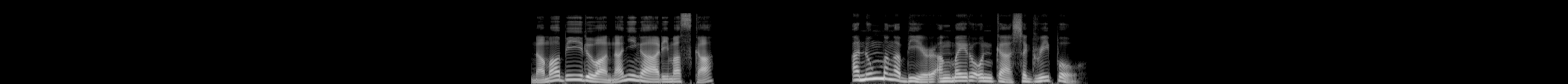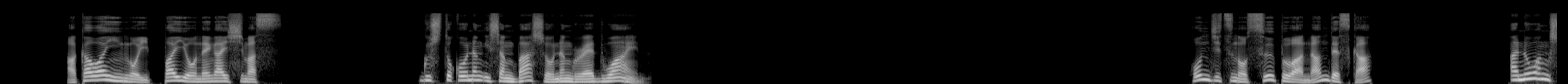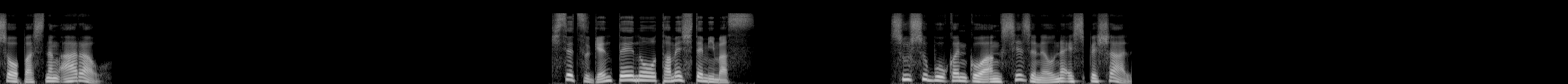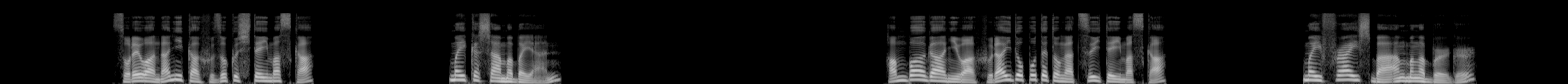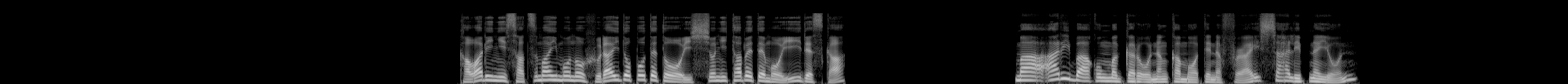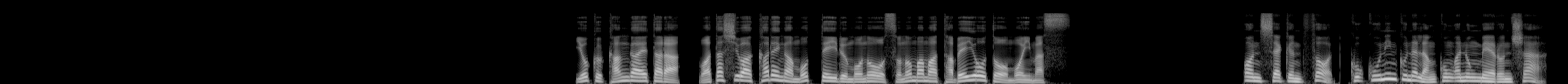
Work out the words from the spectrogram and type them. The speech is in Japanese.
生ビールは何がありますか Anong mga beer ang mayroon ka sa gripo? 赤ワインをいっぱいお願いします。Gusto ko ng isang baso ng red wine. 本日のスープは何ですか Ano ang sopas ng araw? 季節限定のを試してみます。Susubukan ko ang seasonal na espesyal. それは何か付属していますか？ハンバーガーにはフライドポテトがついていますか？May fries ba ang わりにさつまいものフライドポテトを一緒に食べてもいいですか？まあありばあこんまっなんかもてなフライスさはりっなよよく考えたら、私は彼が持っているものをそのまま食べようと思います。On second thought, kukunin ko na lang kung anong meron siya.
